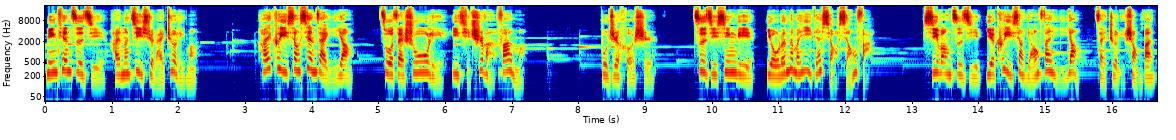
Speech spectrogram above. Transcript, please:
明天自己还能继续来这里吗？还可以像现在一样坐在书屋里一起吃晚饭吗？不知何时，自己心里有了那么一点小想法，希望自己也可以像杨帆一样在这里上班。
